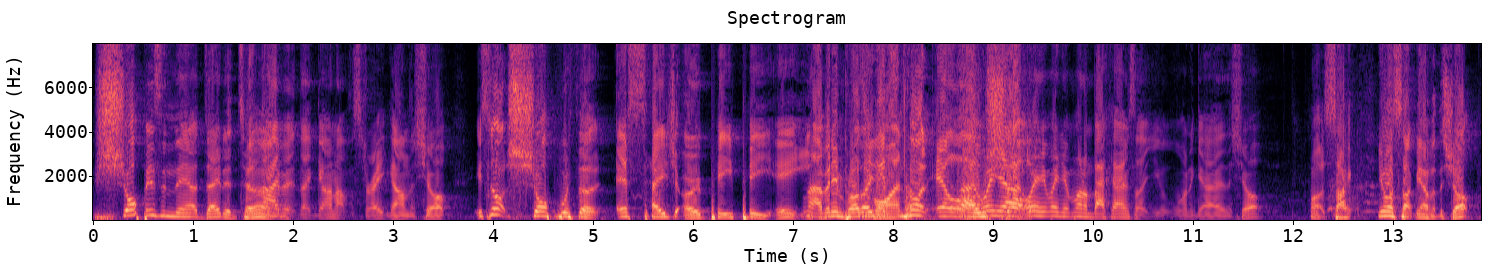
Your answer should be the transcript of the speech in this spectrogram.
Shop is an outdated term. no, but like going up the street, going to the shop. It's not shop with a S H O P P E. No, but in like Proserpine, it's not L No, when you're, shop. when, you- when, you, when I'm back home, it's like you want to go to the shop. What, suck, you want to suck me off at the shop?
